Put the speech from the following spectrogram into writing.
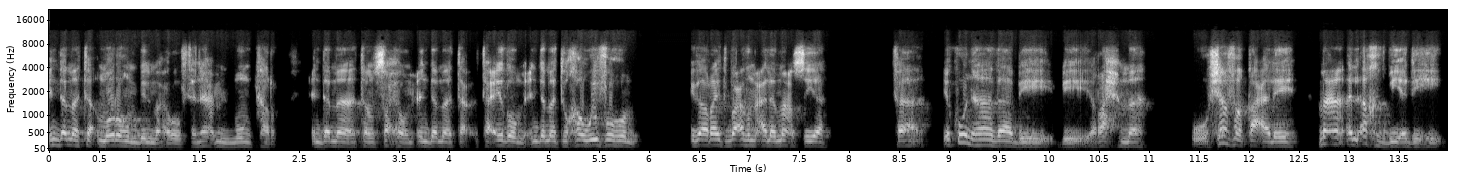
عندما تأمرهم بالمعروف تنهى عن المنكر عندما تنصحهم عندما تعظهم عندما تخوفهم إذا رأيت بعضهم على معصية فيكون هذا برحمة وشفقة عليه مع الأخذ بيده.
